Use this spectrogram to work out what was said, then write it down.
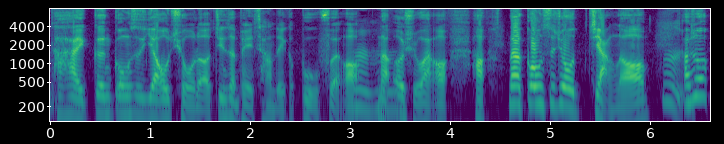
他还跟公司要求了精神赔偿的一个部分哦，那二十万哦，好，那公司就讲了哦，他说。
